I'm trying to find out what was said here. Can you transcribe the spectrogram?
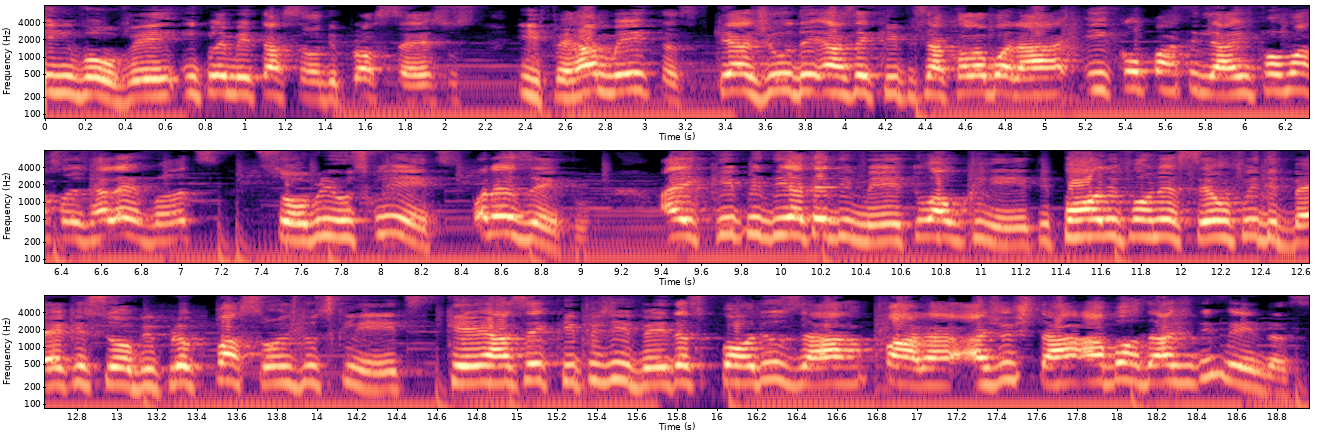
envolver implementação de processos e ferramentas que ajudem as equipes a colaborar e compartilhar informações relevantes sobre os clientes. Por exemplo, a equipe de atendimento ao cliente pode fornecer um feedback sobre preocupações dos clientes que as equipes de vendas podem usar para ajustar a abordagem de vendas.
